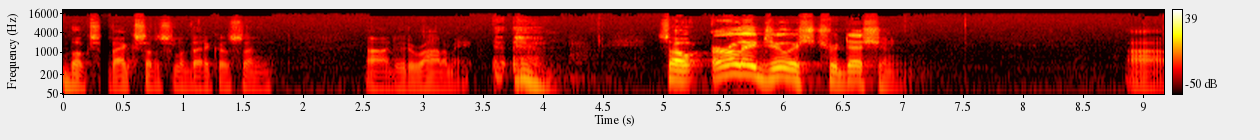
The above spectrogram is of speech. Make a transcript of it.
books of Exodus, Leviticus, and uh, Deuteronomy. so early Jewish tradition uh,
